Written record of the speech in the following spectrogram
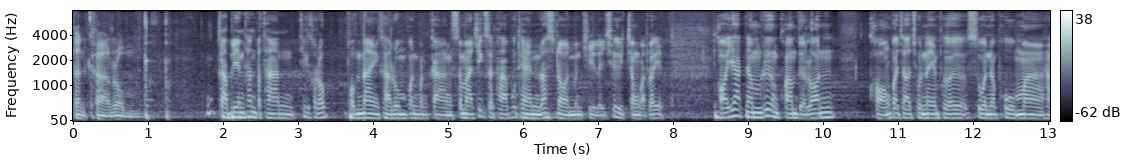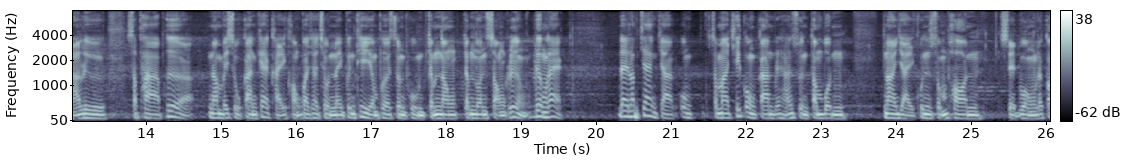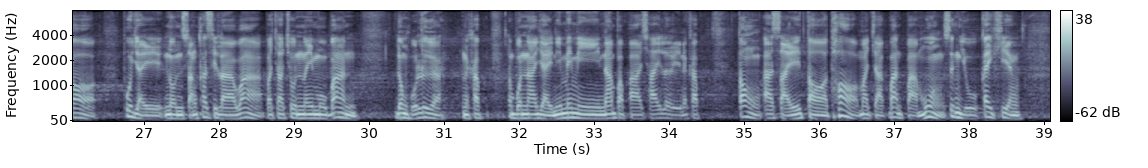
ท่านคารมกราบเรียนท่านประธานที่เคารพผมนายคารมพลพลกลาง สมาชิกสภาผู้แทนราษฎรบัญชีรายชื่อ จังหวัดร้อยเอ็ดขออนุญาตนำเรื่องความเดือดร้อนของประชาชนในอำเภอสวนภูมิมาหารือสภาเพื่อนำไปสู่การแก้ไขของประชาชนในพื้นที่อำเภอสวนภูมิจำนองจำนวนสองเรื่อง เรื่องแรก ได้รับแจ้งจากองค์สมาชิกองค์การบริหารส่วนตำบลนายใหญ่คุณสมพร เศรษวงแล้วก็ผู้ใหญ่นนท์สังคศิลาว่าประชาชนในหมู่บ้านดงหัวเรือนะครับตำบลนาใหญ่นี้ไม่มีน้ำประปาใช้เลยนะครับ ต้องอาศัยต่อท่อมาจากบ้านป่าม่วง ซึ่งอยู่ใกล้เคียง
